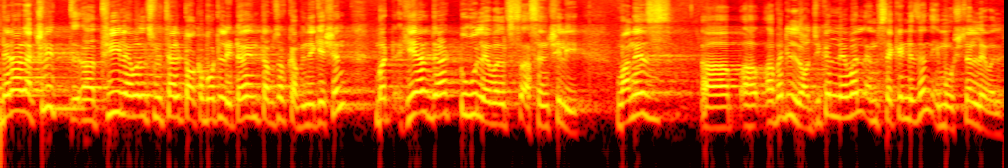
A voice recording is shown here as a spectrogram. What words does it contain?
there are actually th uh, three levels which I'll talk about later in terms of communication, but here there are two levels essentially. One is a very logical level and second is an emotional level.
